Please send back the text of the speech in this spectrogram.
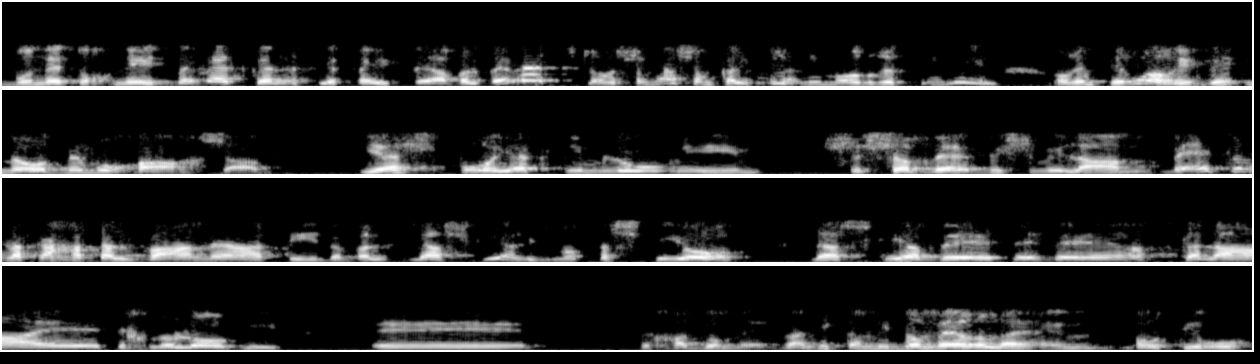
בונה תוכנית, באמת כנס יפהפה, אבל באמת, שומע שם כלכלנים מאוד רציניים, אומרים, תראו, הריבית מאוד נמוכה עכשיו, יש פרויקטים לאומיים ששווה בשבילם בעצם לקחת הלוואה מהעתיד, אבל להשקיע, לבנות תשתיות, להשקיע בהשכלה אה, טכנולוגית אה, וכדומה. ואני תמיד אומר להם, בואו תראו,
